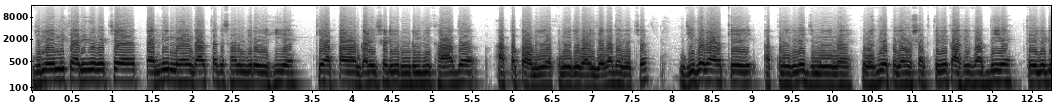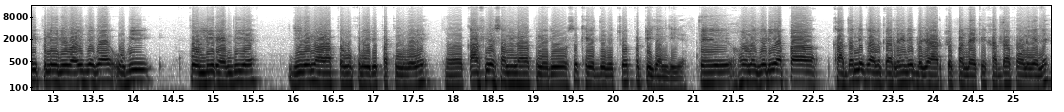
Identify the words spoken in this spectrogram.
ਜ਼ਮੀਨ ਦੀ ਤਿਆਰੀ ਦੇ ਵਿੱਚ ਪਹਿਲੀ ਮੇਨ ਗੱਲ ਤਾਂ ਕਿਸਾਨ ਵੀਰੋ ਇਹੀ ਹੈ ਕਿ ਆਪਾਂ ਗਲੀ ਛੜੀ ਰੂੜੀ ਦੀ ਖਾਦ ਆਪਾਂ ਪਾਉਣੀ ਹੈ ਪਨੀਰੀ ਵਾਲੀ ਜਗ੍ਹਾ ਦੇ ਵਿੱਚ, ਜਿਹਦੇ ਨਾਲ ਕਿ ਆਪਣੀ ਜਿਹੜੀ ਜ਼ਮੀਨ ਹੈ ਉਸ ਉਪਜਾਊ ਸ਼ਕਤੀ ਵੀ ਕਾਫੀ ਵੱਧਦੀ ਹੈ ਤੇ ਜਿਹੜੀ ਪਨੀਰੀ ਵਾਲੀ ਜਗ੍ਹਾ ਉਹ ਵੀ ਪੋਲੀ ਰਹਿੰਦੀ ਹੈ, ਜਿਹਦੇ ਨਾਲ ਆਪਾਂ ਨੂੰ ਪਨੀਰੀ ਪੱਟਣ ਵੇਲੇ ਕਾਫੀ ਆਸਾਨੀ ਨਾਲ ਪਨੀਰੀ ਉਸ ਖੇਤ ਦੇ ਵਿੱਚੋਂ ਪੱਟੀ ਜਾਂਦੀ ਹੈ। ਤੇ ਹੁਣ ਜਿਹੜੀ ਆਪਾਂ ਖਾਦਾਂ ਦੀ ਗੱਲ ਕਰ ਰਹੇ ਹਾਂ ਬਾਜ਼ਾਰ ਚੋਂ ਆਪਾਂ ਲੈ ਕੇ ਖਾਦਾਂ ਪਾਉਣੀਆਂ ਨੇ,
